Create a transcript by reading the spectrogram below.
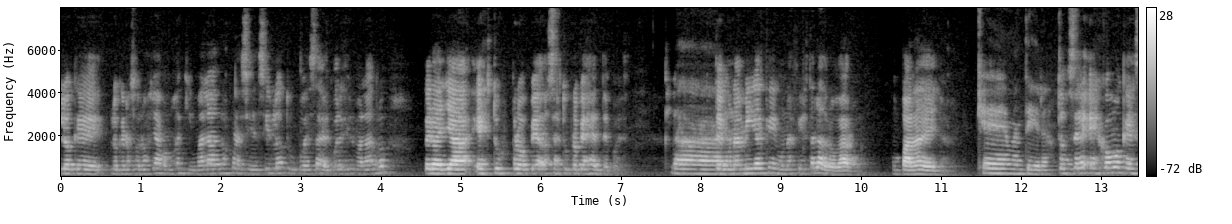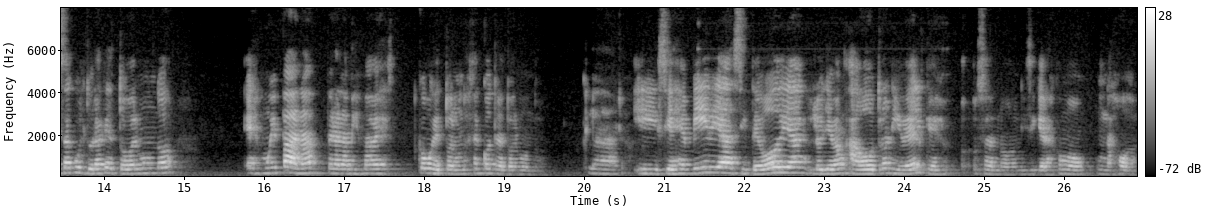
lo que, lo que nosotros llamamos aquí malandros, por así decirlo. Tú puedes saber cuál es el malandro, pero allá es tu propia, o sea, es tu propia gente, pues. Claro. Tengo una amiga que en una fiesta la drogaron, un pana de ella. Qué mentira. Entonces es como que esa cultura que todo el mundo es muy pana, pero a la misma vez como que todo el mundo está en contra de todo el mundo. Claro. Y si es envidia, si te odian, lo llevan a otro nivel que es, o sea, no, ni siquiera es como una joda.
